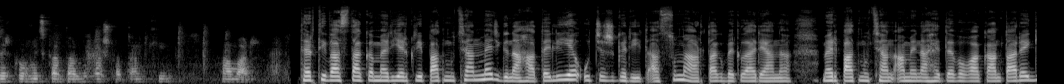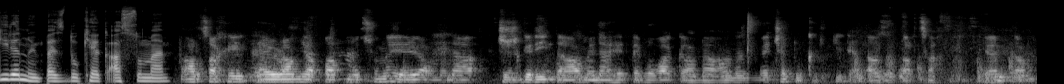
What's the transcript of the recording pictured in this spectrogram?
ձեր կողմից կատարվող աշխատանքի համար։ Թերթի վաստակը մեր երկրի պատմության մեջ գնահատելի է ու ճշգրիտ, ասում է Արտակ Բեկլարյանը։ Մեր պատմության ամենահետևողական տարեգիրը նույնպես դուք եք, ասում է։ Արցախի 100-ամյա պատմությունը երևի ամենա ճշգրիտը, ամենահետևողականը, անն մեջը դուք եք գիտեն Ազատ Արցախի կամ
